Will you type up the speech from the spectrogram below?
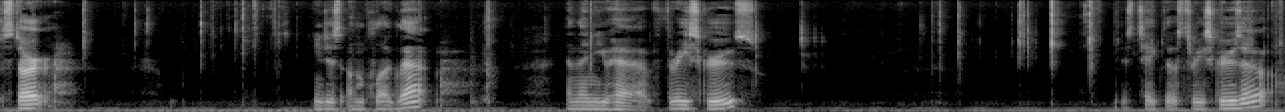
to start you just unplug that and then you have three screws. Just take those three screws out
